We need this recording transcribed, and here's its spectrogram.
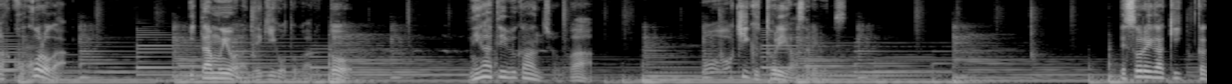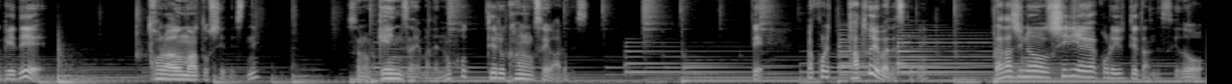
まあ、心が痛むような出来事があると、ネガティブ感情が大きくトリガーされるんです。で、それがきっかけで、トラウマとしてですね、その現在まで残ってる可能性があるんです。で、まあ、これ、例えばですけどね、私の知り合いがこれ言ってたんですけど、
